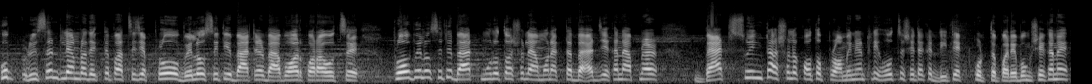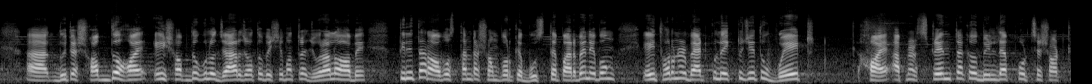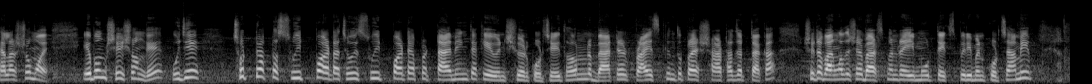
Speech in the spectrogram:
খুব রিসেন্টলি আমরা দেখতে পাচ্ছি যে প্রো ভেলোসিটি ব্যাটের ব্যবহার করা হচ্ছে। প্রো ভেলোসিটি ব্যাট মূলত আসলে এমন একটা ব্যাট যেখানে আপনার ব্যাট সুইংটা আসলে কত প্রমিনেন্টলি হচ্ছে সেটাকে ডিটেক্ট করতে পারে এবং সেখানে দুইটা শব্দ হয়। এই শব্দগুলো যার যত বেশি মাত্রায় জোরালো হবে, তিনি তার অবস্থানটা সম্পর্কে বুঝতে পারবেন এবং এই ধরনের ব্যাটগুলো একটু যেহেতু ওয়েট হয়, আপনার স্ট্রেংথটাকেও বিল্ড আপ করছে শর্ট খেলার সময় এবং সেই সঙ্গে ওই যে ছোট্ট একটা সুইট পার্ট আছে, ওই সুইট পার্টে আপনার টাইমিংটাকে এনশিওর করছে। এই ধরনের ব্যাটের প্রাইস কিন্তু প্রায় ষাট হাজার টাকা। সেটা বাংলাদেশের ব্যাটসম্যানরা এই মুহূর্তে এক্সপেরিমেন্ট করছে। আমি,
